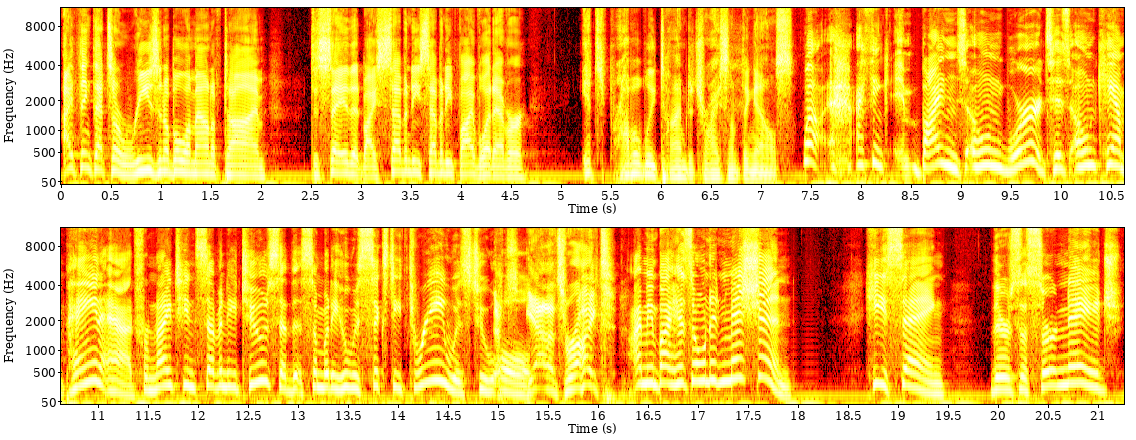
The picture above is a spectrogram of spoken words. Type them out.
I think that's a reasonable amount of time to say that by 70, 75, whatever, it's probably time to try something else. Well, I think Biden's own words, his own campaign ad from 1972 said that somebody who was 63 was too That's- old. yeah, that's right. I mean, by his own admission, he's saying there's a certain age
